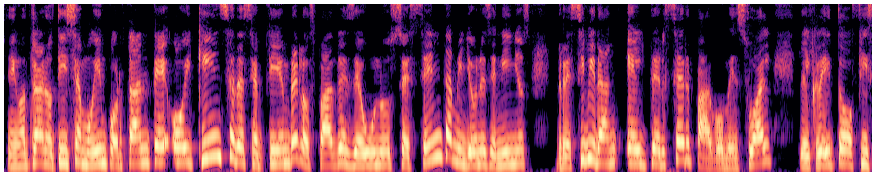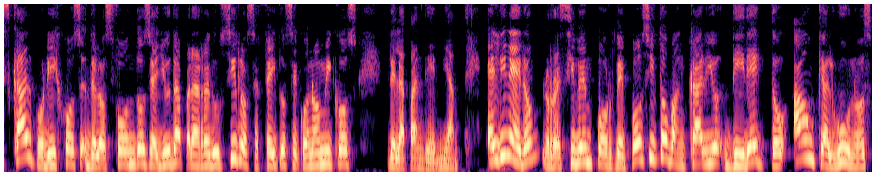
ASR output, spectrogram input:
En otra noticia muy importante, hoy 15 de septiembre los padres de unos 60 millones de niños recibirán el tercer pago mensual del crédito fiscal por hijos de los fondos de ayuda para reducir los efectos económicos de la pandemia. El dinero lo reciben por depósito bancario directo, aunque algunos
